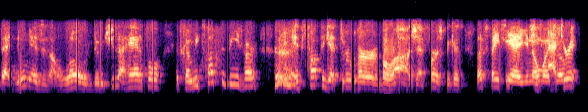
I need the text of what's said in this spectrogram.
that Nunes is a load, dude. She's a handful. It's gonna be tough to beat her. it's tough to get through her barrage at first because let's face it, Yeah, you know she's what, accurate.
